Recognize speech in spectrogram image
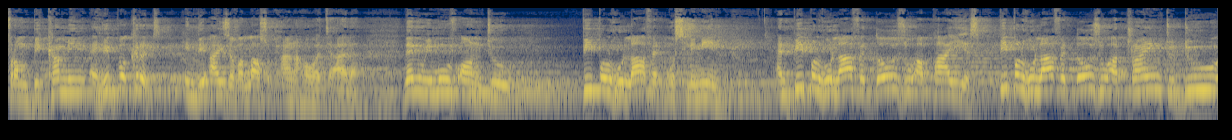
from becoming a hypocrite in the eyes of Allah subhanahu wa ta'ala. Then we move on to people who laugh at Muslimin, and people who laugh at those who are pious, people who laugh at those who are trying to do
